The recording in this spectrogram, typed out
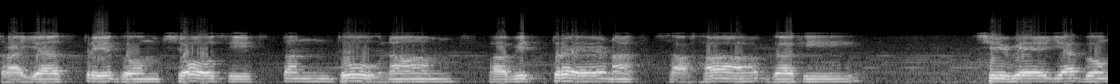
त्रयस्त्रिगुंशोऽसि तन्तूनां पवित्रेण सहागहि। शिवेयगुं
